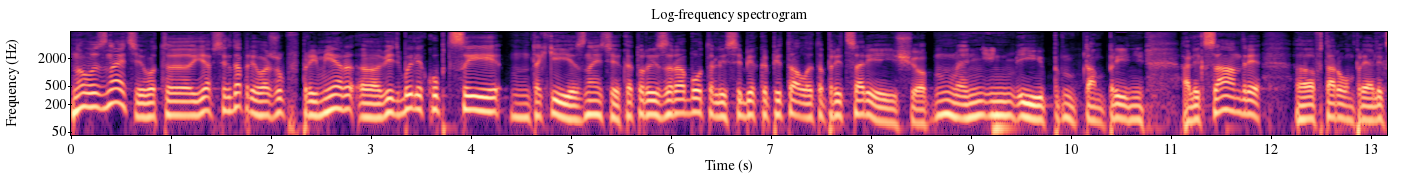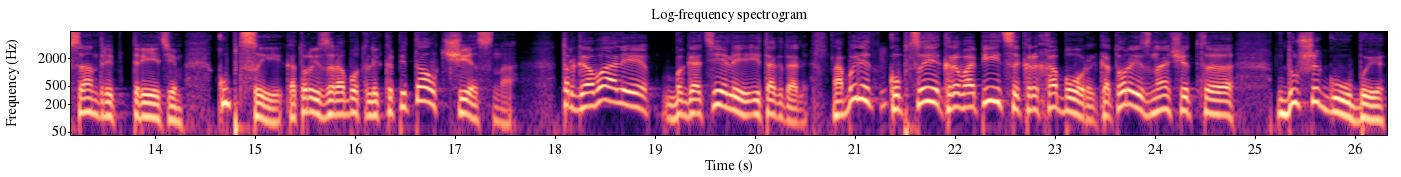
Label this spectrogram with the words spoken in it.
Ну, вы знаете, вот э, я всегда привожу в пример, э, ведь были купцы такие, знаете, которые заработали себе капитал, это при царе еще, и, и там при Александре э, втором, при Александре третьем. Купцы, которые заработали капитал честно – торговали, богатели и так далее. А были купцы, кровопийцы, крохоборы, которые, значит, э, душегубы,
